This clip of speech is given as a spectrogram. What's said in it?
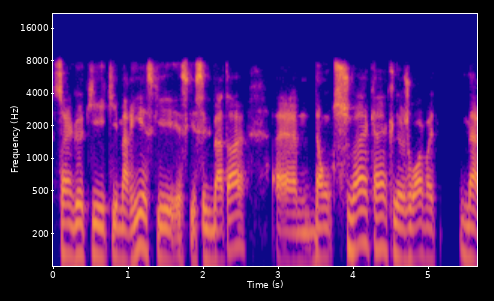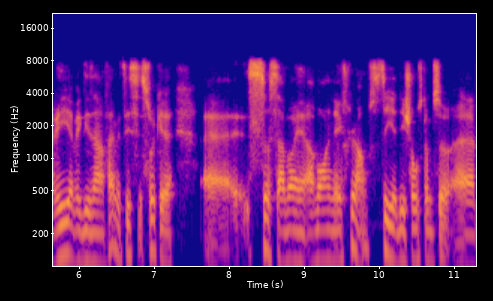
C'est un gars qui, est marié. Est-ce qu'il est, est, est, célibataire? donc, souvent, quand le joueur va être marié avec des enfants, mais c'est sûr que euh, ça, ça va avoir une influence. Il y a des choses comme ça. Euh,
